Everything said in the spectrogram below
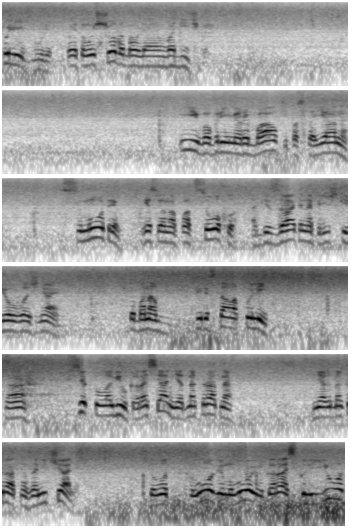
пылить будет. Поэтому еще добавляем водички. И во время рыбалки постоянно смотрим, если она подсохла, обязательно периодически ее увлажняем, чтобы она перестала пылить. А, все, кто ловил карася, неоднократно, неоднократно замечали, что вот ловим, ловим, карась клюет,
